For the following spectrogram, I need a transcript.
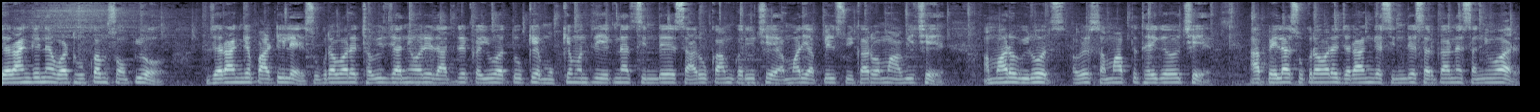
જરાંગેને વટહુકમ સોંપ્યો. જરાંગે પાટીલે શુક્રવારે છવ્વીસ જાન્યુઆરી રાત્રે કહ્યું હતું કે, મુખ્યમંત્રી એકનાથ શિંદેએ સારું કામ કર્યું છે, અમારી અપીલ સ્વીકારવામાં આવી છે. અમારો વિરોધ હવે સમાપ્ત થઈ ગયો છે. આ પહેલાં શુક્રવારે જરાંગે શિંદે સરકારને શનિવાર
